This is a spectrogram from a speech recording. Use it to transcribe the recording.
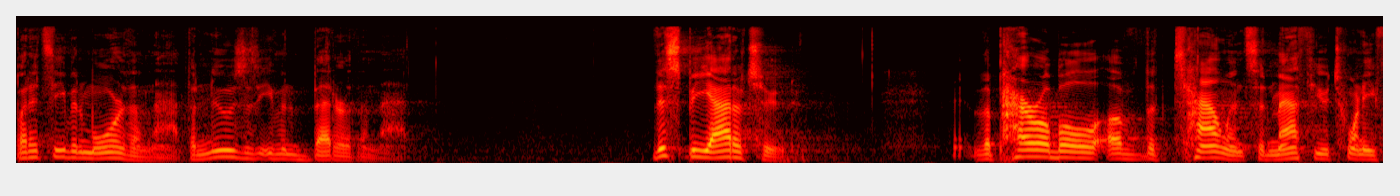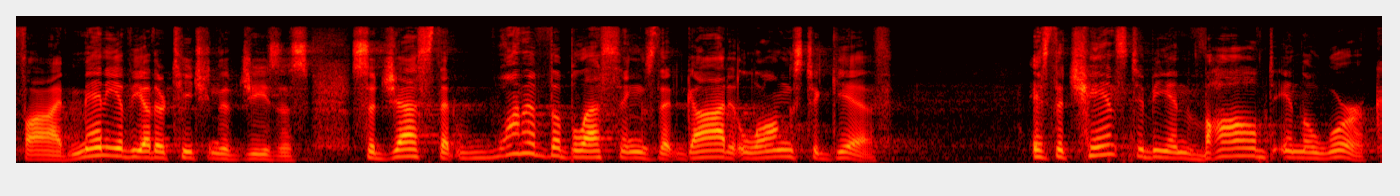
But it's even more than that. The news is even better than that. This beatitude, the parable of the talents in Matthew 25, many of the other teachings of Jesus suggest that one of the blessings that God longs to give is the chance to be involved in the work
